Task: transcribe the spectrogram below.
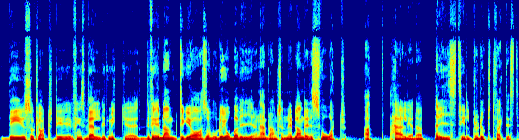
det är ju såklart, det finns väldigt mycket. Det finns ibland, tycker jag, så, och då jobbar vi i den här branschen, men ibland är det svårt att härleda pris till produkt faktiskt.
